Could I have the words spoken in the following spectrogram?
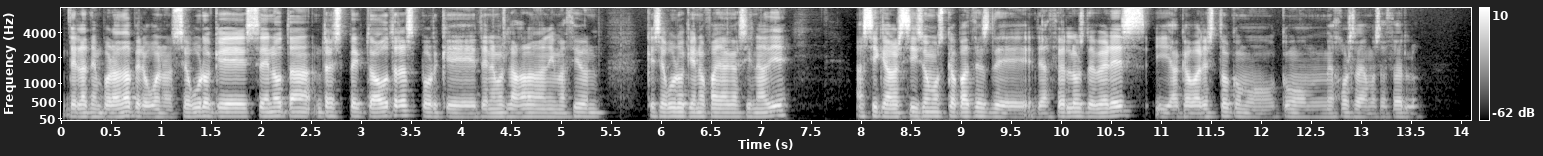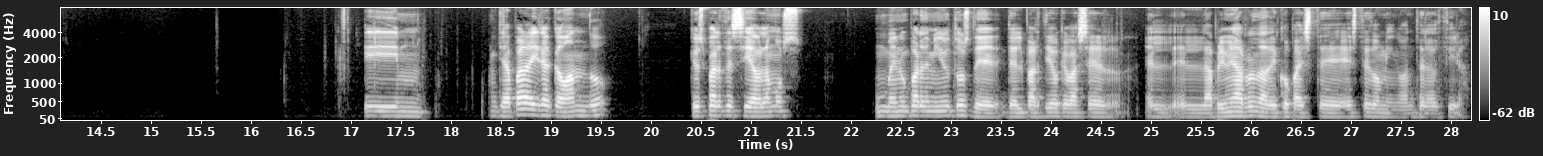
de la temporada, pero bueno, seguro que se nota respecto a otras porque tenemos la gran animación que seguro que no falla casi nadie. Así que a ver si somos capaces de, hacer los deberes y acabar esto como, mejor sabemos hacerlo. Y mm, ya para ir acabando, ¿qué os parece si hablamos un, en un par de minutos del partido que va a ser la primera ronda de Copa este, este domingo ante el Alcira?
